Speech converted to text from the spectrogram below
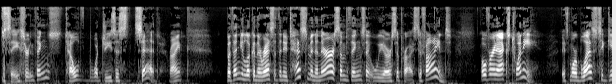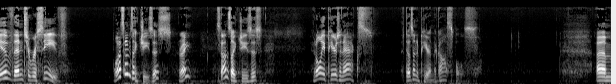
say certain things, tell what Jesus said, right? But then you look in the rest of the New Testament, and there are some things that we are surprised to find. Over in Acts 20, it's more blessed to give than to receive. Well, that sounds like Jesus, right? sounds like Jesus. It only appears in Acts, doesn't appear in the Gospels. Um,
